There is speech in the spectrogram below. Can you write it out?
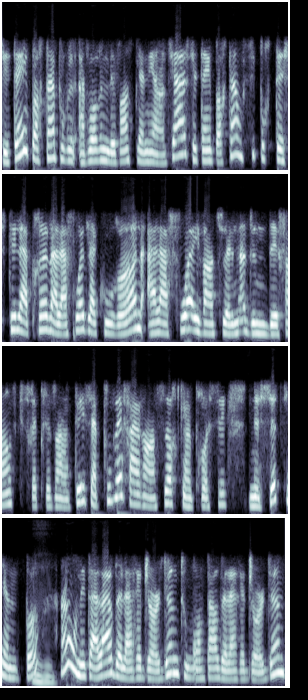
c'était important pour avoir une défense pleine et entière. C'était important aussi pour tester la preuve à la fois de la couronne, à la fois éventuellement d'une défense qui serait présentée. Ça pouvait faire en sorte qu'un procès ne se tienne pas. Mhm. Hein, on est à l'ère de l'arrêt Jordan, tout le monde parle de l'arrêt Jordan,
